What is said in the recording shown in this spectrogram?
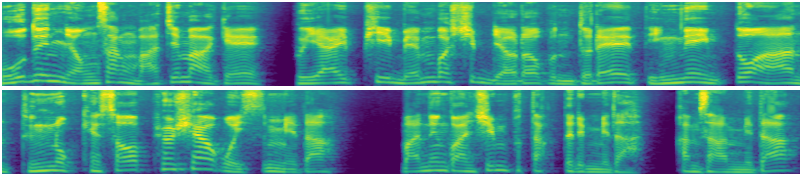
모든 영상 마지막에 VIP 멤버십 여러분들의 닉네임 또한 등록해서 표시하고 있습니다. 많은 관심 부탁드립니다. 감사합니다.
